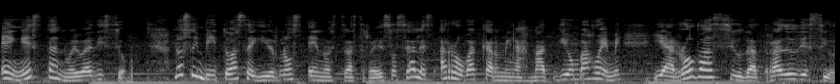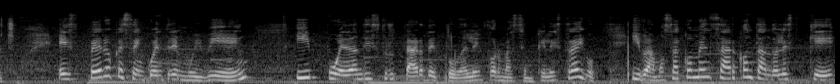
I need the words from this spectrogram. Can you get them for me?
en esta nueva edición. Los invito a seguirnos en nuestras redes sociales, arroba Carmen Ahmad-M y arroba Ciudad Radio 18. Espero que se encuentren muy bien y puedan disfrutar de toda la información que les traigo. Y vamos a comenzar contándoles que,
